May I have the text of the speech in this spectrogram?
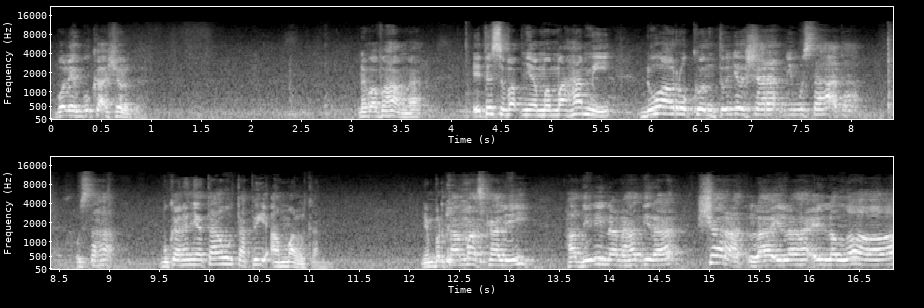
boleh buka syurga. Dapat faham tak? Itu sebabnya memahami dua rukun tujuh syarat ni mustahak tak? Mustahak. Bukan hanya tahu tapi amalkan. Yang pertama sekali, hadirin dan hadirat, syarat la ilaha illallah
